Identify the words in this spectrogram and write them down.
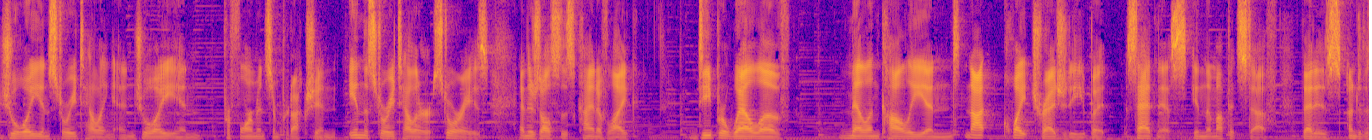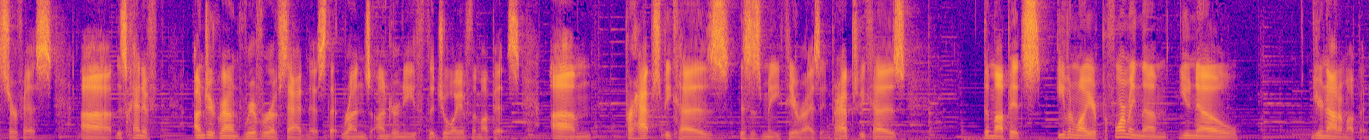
joy in storytelling and joy in performance and production in the storyteller stories. And there's also this kind of like deeper well of melancholy and not quite tragedy, but sadness in the Muppet stuff that is under the surface. Uh, this kind of underground river of sadness that runs underneath the joy of the Muppets. Um, perhaps because this is me theorizing. Perhaps because the Muppets, even while you're performing them, you know you're not a Muppet.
